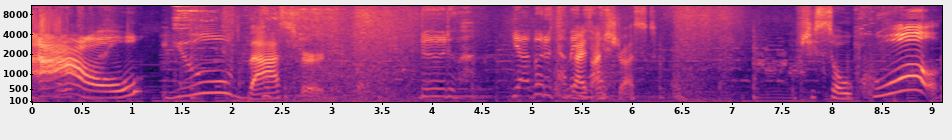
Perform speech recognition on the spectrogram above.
Ow! You bastard. Guys, I'm stressed. Oh, she's so cool!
